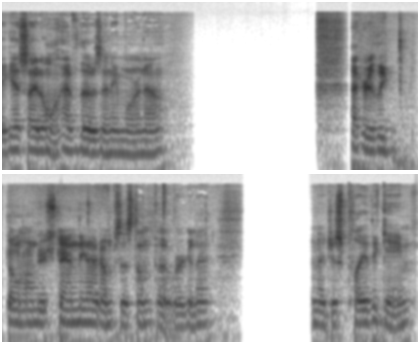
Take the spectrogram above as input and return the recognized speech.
I guess I don't have those anymore now. I really don't understand the item system, but we're gonna gonna just play the game.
